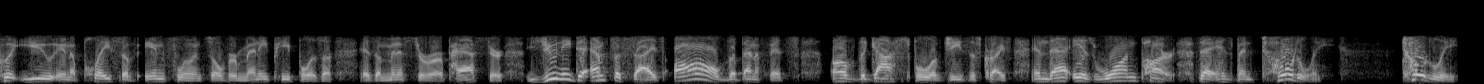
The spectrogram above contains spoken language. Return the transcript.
put you in a place of influence over many people as a as a minister or a pastor, you need to emphasize all the benefits of the gospel of Jesus Christ. And that is one part that has been totally totally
